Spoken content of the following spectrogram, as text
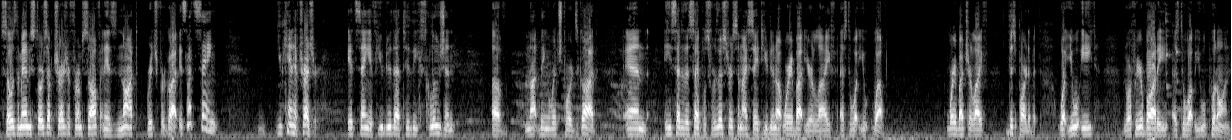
So is the man who stores up treasure for himself and is not rich for God. It's not saying you can't have treasure. It's saying if you do that to the exclusion of not being rich towards God. And he said to the disciples, For this reason I say to you, do not worry about your life as to what you, well, worry about your life, this part of it, what you will eat, nor for your body as to what you will put on.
